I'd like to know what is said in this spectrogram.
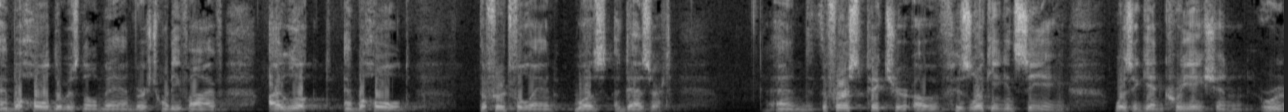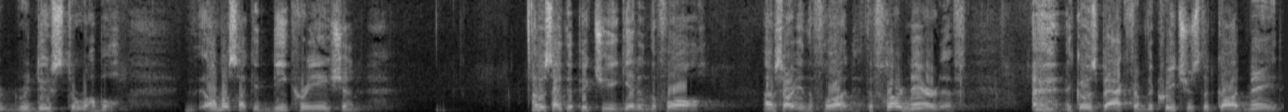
and behold, there was no man, verse 25. I looked and behold, the fruitful land was a desert. And the first picture of his looking and seeing was again creation re- reduced to rubble almost like a decreation, almost like the picture you get in the fall. I'm sorry, in the flood. The flood narrative, it goes back from the creatures that God made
